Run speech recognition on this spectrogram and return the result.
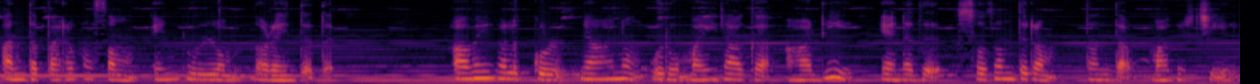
அந்த பரவசம் என்னுள்ளும் நுழைந்தது. அவைகளுக்குள் ஞானம் ஒரு மயிலாக ஆடி எனது சுதந்திரம் தந்த மகிழ்ச்சியில்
